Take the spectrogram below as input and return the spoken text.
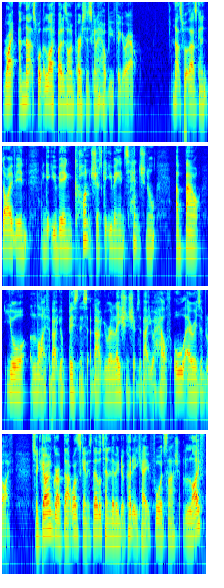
Right? And that's what the life by design process is going to help you figure out. That's what that's going to dive in and get you being conscious, get you being intentional about your life, about your business, about your relationships, about your health, all areas of life. So go and grab that. Once again, it's level10living.co.uk forward slash life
